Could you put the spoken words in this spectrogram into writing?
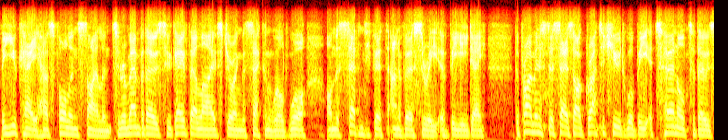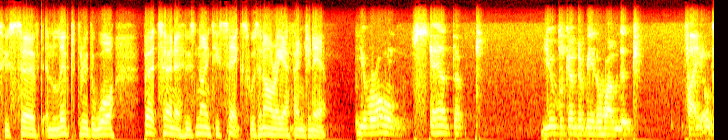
The UK has fallen silent to remember those who gave their lives during the Second World War on the 75th anniversary of VE Day. The Prime Minister says our gratitude will be eternal to those who served and lived through the war. Bert Turner, who's 96, was an RAF engineer. You were all scared that you were going to be the one that failed.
